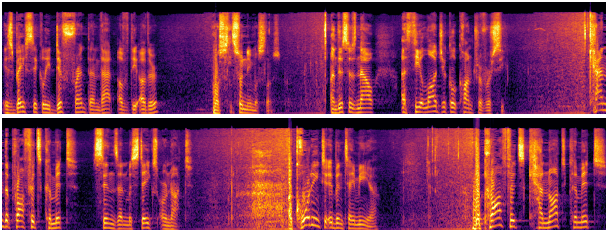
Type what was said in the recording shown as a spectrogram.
is basically different than that of the other Muslim, Sunni Muslims. And this is now a theological controversy. Can the prophets commit sins and mistakes or not? According to Ibn Taymiyyah, the prophets cannot commit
